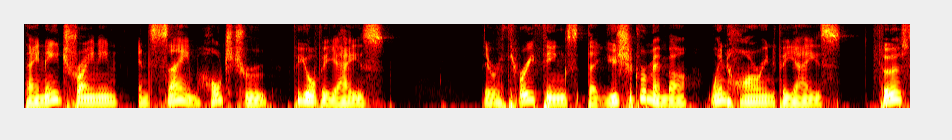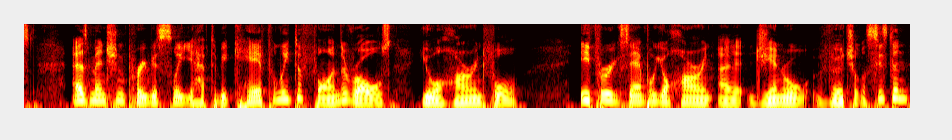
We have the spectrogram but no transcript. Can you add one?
They need training, and same holds true for your VAs. There are three things that you should remember when hiring VAs. First, as mentioned previously, you have to be carefully define the roles you are hiring for. If, for example, you're hiring a general virtual assistant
